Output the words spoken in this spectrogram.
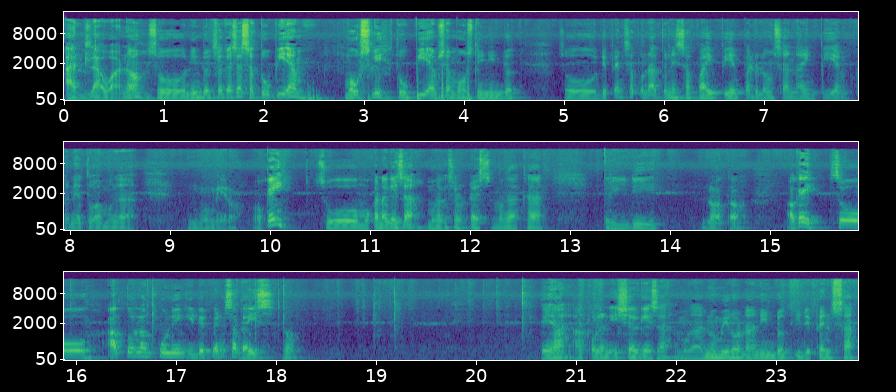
adlaw, no? So, nindot siya guys sa 2 p.m. Mostly, 2 p.m. siya mostly nindot. So, depensa po nato ni sa 5 p.m. padulong sa 9 p.m. Kanito ang mga numero. Okay? So, mukha na guys ha, mga kasorters, mga ka 3D Lotto. Okay, so ato lang kuning idepensa guys, no? Okay ha, ako lang i-share guys ha, mga numero na nindot idepensa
